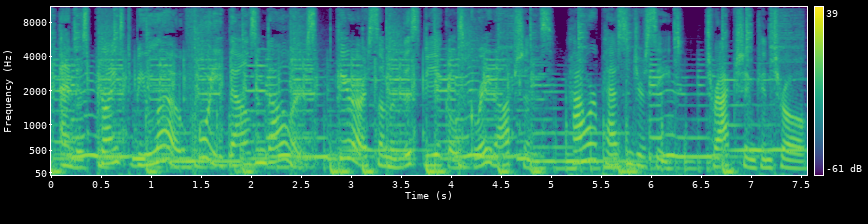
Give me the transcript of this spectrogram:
and is priced below $40,000. Here are some of this vehicle's great options. Power passenger seat, traction control,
